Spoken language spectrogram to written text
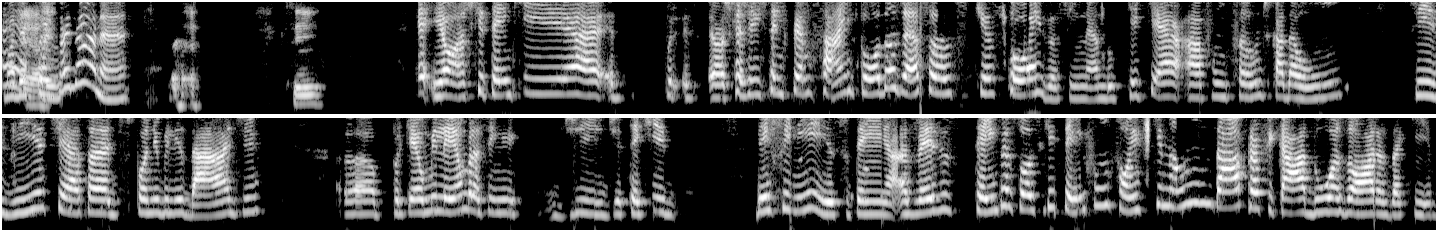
mas é. depois é. vai dar, né? Sim. E eu acho que tem que eu acho que a gente tem que pensar em todas essas questões, assim, né? Do que, que é a função de cada um, se existe essa disponibilidade, uh, porque eu me lembro assim de, de ter que definir isso. Tem às vezes tem pessoas que têm funções que não dá para ficar duas horas daqui,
